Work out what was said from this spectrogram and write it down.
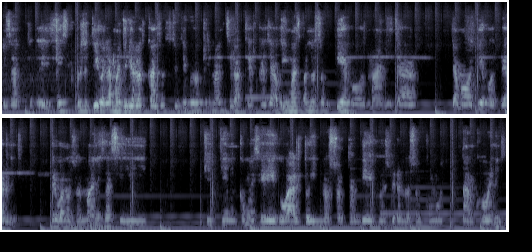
Exacto, es que es- por eso te digo, en la mayoría de los casos estoy seguro que el man se va a quedar callado, y más cuando son viejos, manes ya llamados viejos verdes, pero cuando son manes así, que tienen como ese ego alto y no son tan viejos, pero no son como tan jóvenes,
